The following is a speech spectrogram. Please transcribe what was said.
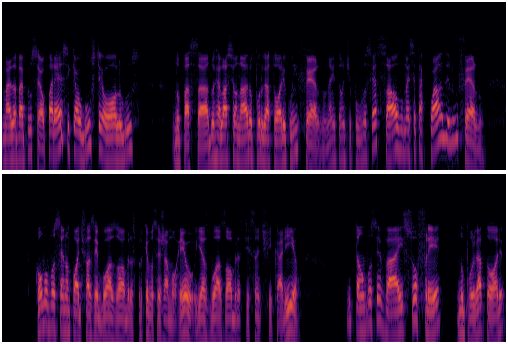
mas ela vai para o céu. Parece que alguns teólogos no passado relacionaram o purgatório com o inferno, né? Então, tipo, você é salvo, mas você está quase no inferno. Como você não pode fazer boas obras porque você já morreu e as boas obras te santificariam, então você vai sofrer no purgatório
